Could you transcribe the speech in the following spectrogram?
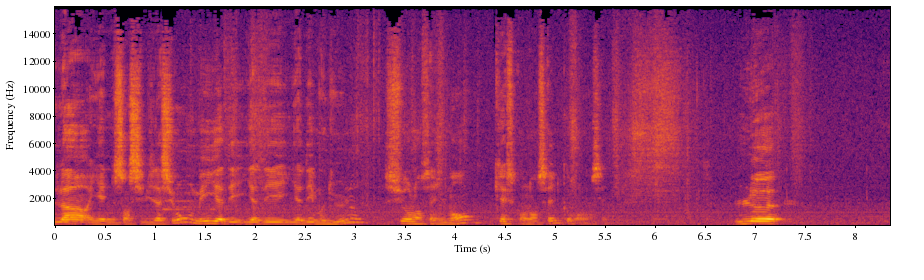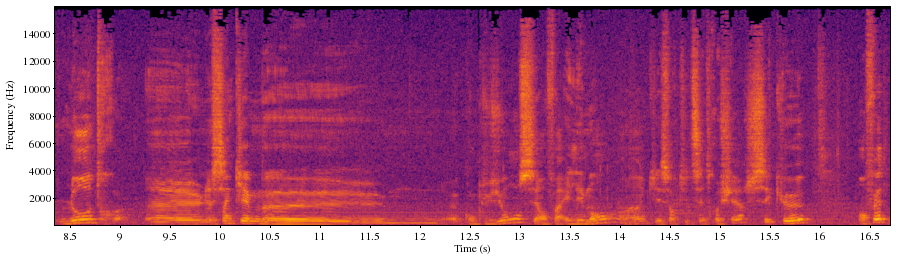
Là, il y a une sensibilisation, mais il y a des, modules sur l'enseignement. Qu'est-ce qu'on enseigne, comment on enseigne? L'autre, euh, le cinquième euh, conclusion, c'est enfin élément hein, qui est sorti de cette recherche, c'est que, en fait,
